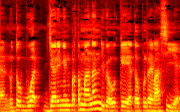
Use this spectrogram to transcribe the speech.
kan? Untuk buat jaringan pertemanan juga oke ataupun relasi ya.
